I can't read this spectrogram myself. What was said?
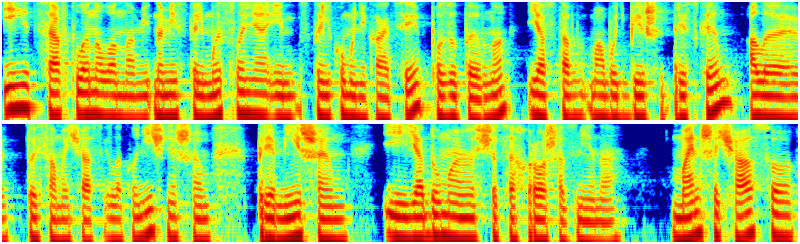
І це вплинуло на мій, на мій стиль мислення і стиль комунікації позитивно. Я став, мабуть, більш різким, але в той самий час і лаконічнішим, прямішим. І я думаю, що це хороша зміна менше часу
